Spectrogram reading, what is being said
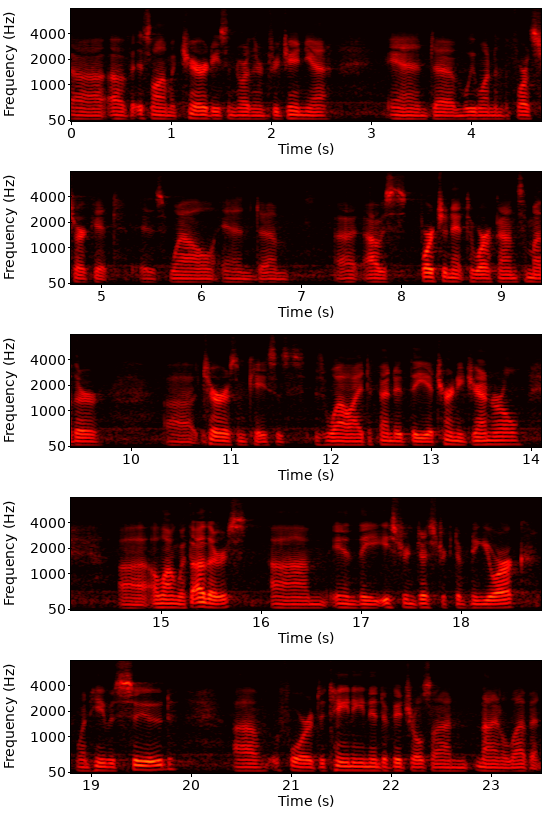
uh, of Islamic charities in Northern Virginia, and um, we won in the Fourth Circuit as well. And um, I, I was fortunate to work on some other terrorism cases as well. I defended the Attorney General, uh, along with others, um, in the Eastern District of New York when he was sued uh, for detaining individuals on 9 11.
